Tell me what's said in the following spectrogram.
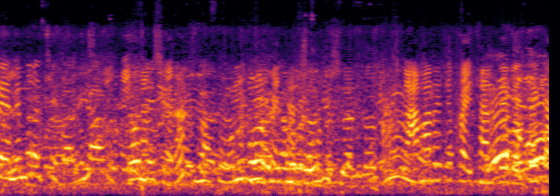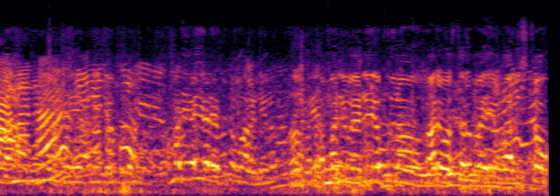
పేరు నెంబర్ వచ్చిందా ఫోన్ చేశారా? కామన్ అయితే పైసలు కామన్ మరి నువ్వు ఎట్లా చెప్తున్నావు? మరి వస్తారు వాళ్ళ ఇష్టం.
